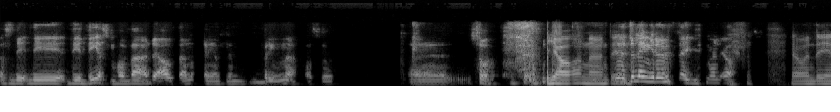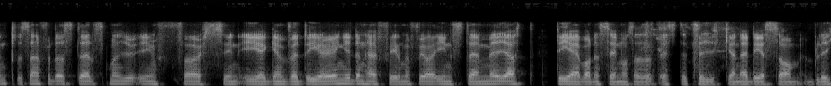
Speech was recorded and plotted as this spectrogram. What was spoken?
Alltså det, det, det är det som har värde. Allt annat kan egentligen brinna. Alltså, så. Ja, nej, det... är lite längre utlägg, men ja. Ja, men det är intressant för då ställs man ju inför sin egen värdering i den här filmen. För jag instämmer i att det är vad den säger någonstans, att estetiken är det som blir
